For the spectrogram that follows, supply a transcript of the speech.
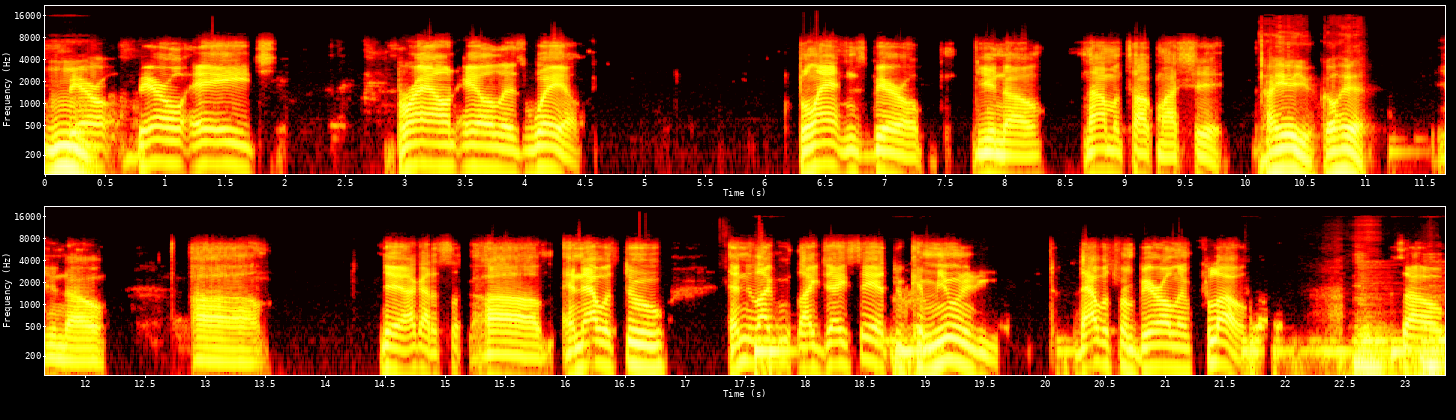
Mm. barrel barrel aged brown ale as well blanton's barrel you know now I'm gonna talk my shit. I hear you. Go ahead. You know, um, yeah, I got to, um, and that was through, and like like Jay said, through community. That was from Barrel and Flow. So,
